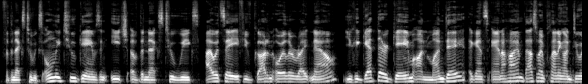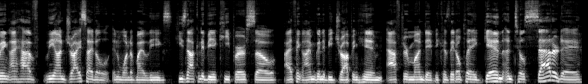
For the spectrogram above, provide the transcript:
for the next two weeks. Only two games in each of the next two weeks. I would say if you've got an Oiler right now, you could get their game on Monday against Anaheim. That's what I'm planning on doing. I have Leon Draisaitl in one of my leagues. He's not going to be a keeper, so I think I'm going to be dropping him after Monday because they don't play again until Saturday,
